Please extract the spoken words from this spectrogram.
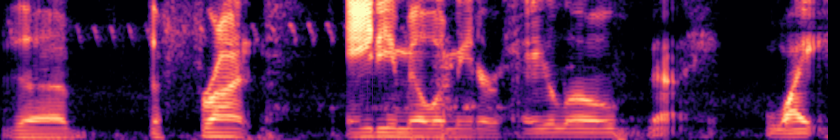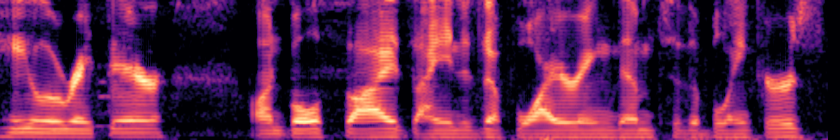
the the front 80 millimeter halo, that white halo right there on both sides. I ended up wiring them to the blinkers.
